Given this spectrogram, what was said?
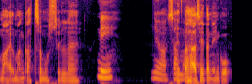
maailmankatsomus silleen. Niin. Joo, sama. Et vähän siitä, niinku,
